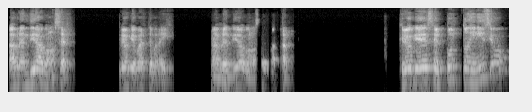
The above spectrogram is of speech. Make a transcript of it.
aprendido a conocer, creo que parte por ahí, me he mm. aprendido a conocer bastante. Creo que es el punto de inicio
